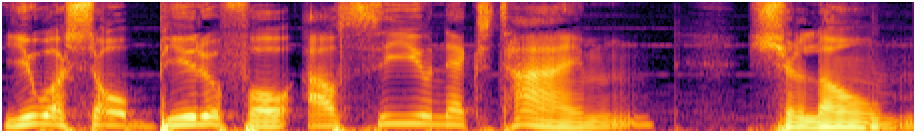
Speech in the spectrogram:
You are so beautiful. I'll see you next time. Shalom.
